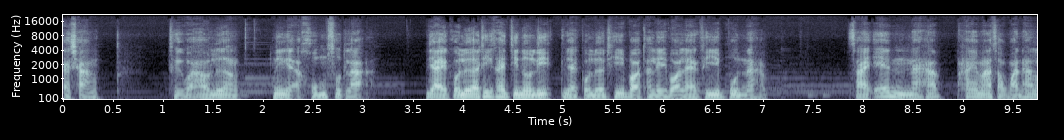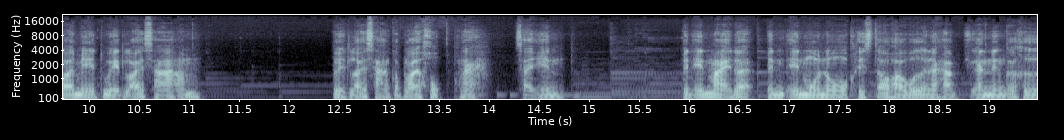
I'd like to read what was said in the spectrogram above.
กระชัง ถือว่าเอาเรื่องนี่แหละคุ้มสุดละ ใหญ่กว่าเรือที่ไคจิโนริ ใหญ่กว่าเรือที่บ่อทะเลบ่อแรกที่ญี่ปุ่นนะครับ สายเอ็นนะครับ ให้มา 2,500 เมตร เวท 103 เวท 103 กับ 106 นะ สายเอ็น เป็นเอ็นใหม่ด้วย เป็นเอ็นโมโนคริสตัลพาวเวอร์นะครับ อีกอันหนึงก็คือ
